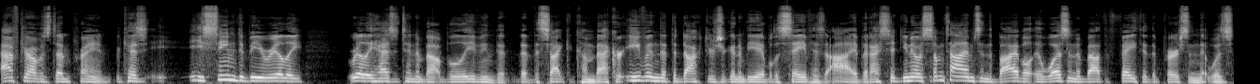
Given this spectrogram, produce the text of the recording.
after I was done praying because he seemed to be really, really hesitant about believing that, that the sight could come back or even that the doctors are going to be able to save his eye. But I said, you know, sometimes in the Bible, it wasn't about the faith of the person that was,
